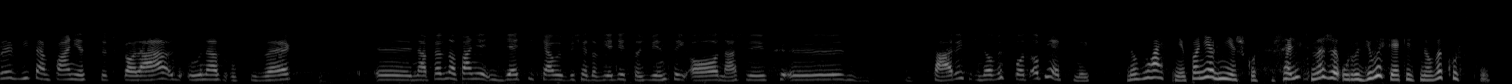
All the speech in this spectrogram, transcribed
Dobry, witam Panie z przedszkola u nas u Kuzek. Yy, Na pewno Panie i dzieci chciałyby się dowiedzieć coś więcej o naszych yy, starych i nowych podopiecznych. No właśnie, Pani Agnieszko, słyszeliśmy, że urodziły się jakieś nowe kuski.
